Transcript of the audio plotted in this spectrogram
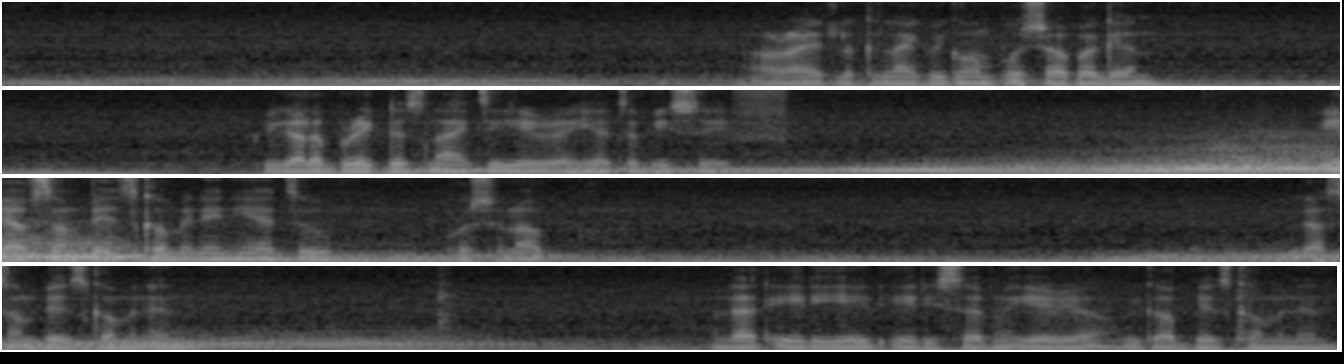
Alright, looking like we're gonna push up again. We gotta break this 90 area here to be safe. We have some bids coming in here too, pushing up. We got some bids coming in in that 88 87 area we got bids coming in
